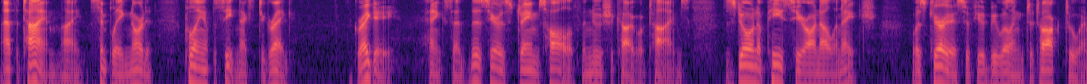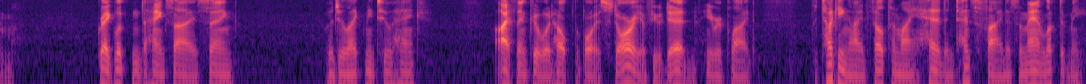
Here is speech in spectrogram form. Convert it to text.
At the time, I simply ignored it, pulling up a seat next to Greg. Greggy, Hank said, this here's James Hall of the New Chicago Times. Is doing a piece here on L&H. Was curious if you'd be willing to talk to him. Greg looked into Hank's eyes, saying, Would you like me to, Hank? I think it would help the boy's story if you did, he replied. The tugging I had felt in my head intensified as the man looked at me.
